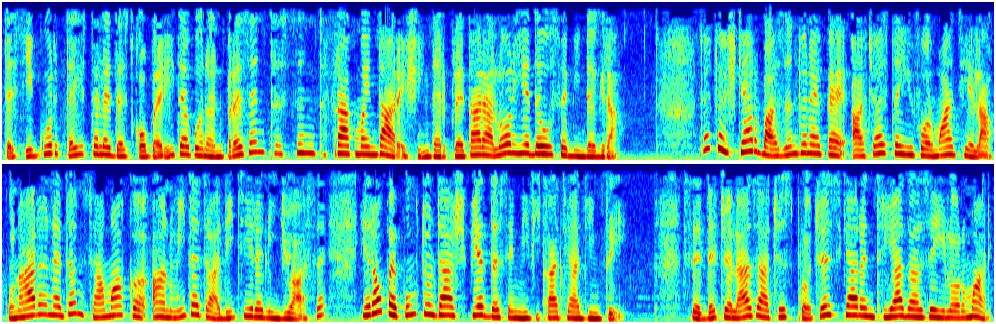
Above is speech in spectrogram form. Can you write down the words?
Desigur, textele descoperite până în prezent sunt fragmentare și interpretarea lor e deosebit de grea. Totuși, chiar bazându-ne pe această informație lacunară, ne dăm seama că anumite tradiții religioase erau pe punctul de a-și pierde semnificația din tâi. Se decelează acest proces chiar în triada zeilor mari,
